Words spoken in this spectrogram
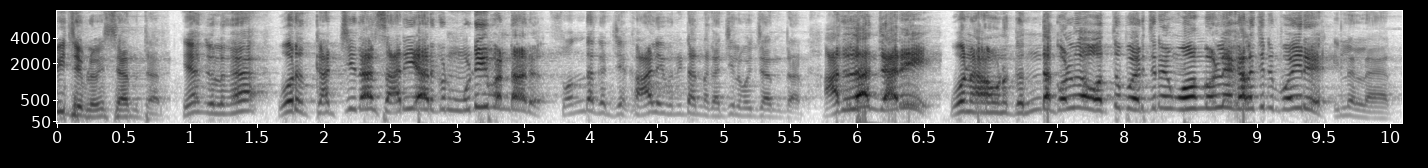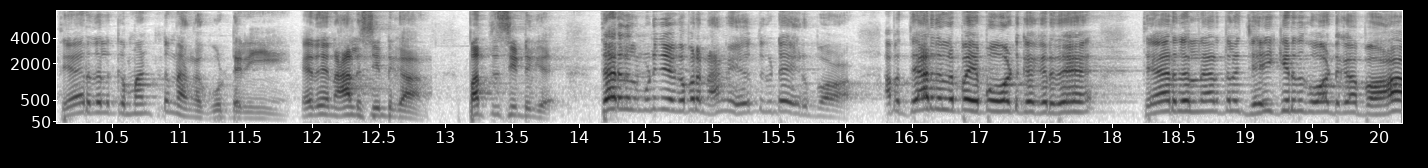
பிஜேபி போய் சேர்ந்துட்டாரு. ஏன் சொல்லுங்க? ஒரு கட்சி தான் சரியா இருக்குன்னு முடிவு பண்றாரு. சொந்த கட்சியை காலி பண்ணிட்டு அந்த கட்சியில போய் சேர்ந்துட்டாரு. அதுதான் சரி. உன் அவனுக்கு இந்த கொள்கை ஒத்து போயிருச்சுன்னு உன் கொள்கையை கலைச்சிட்டு போயிரு. இல்ல இல்ல. தேர்தலுக்கு மட்டும் நாங்க கூட்டணி. எது நாலு சீட்டுக்கா? பத்து சீட்டுக்கு. தேர்தல் முடிஞ்சதுக்கு அப்புறம் நாங்க எடுத்துக்கிட்டே இருப்போம். அப்ப தேர்தல் போய் எப்போ ஓட்டு கேட்கறது தேர்தல் நேரத்துல ஜெயிக்கிறதுக்கு ஓட்டு கேட்போம்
